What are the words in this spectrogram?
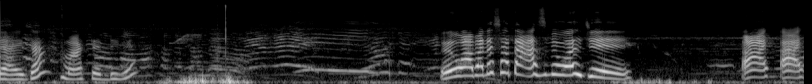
জায়গা, মাঠের দিকে। ও আমাদের সাথে আসবে বলছে। আয় আয়।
